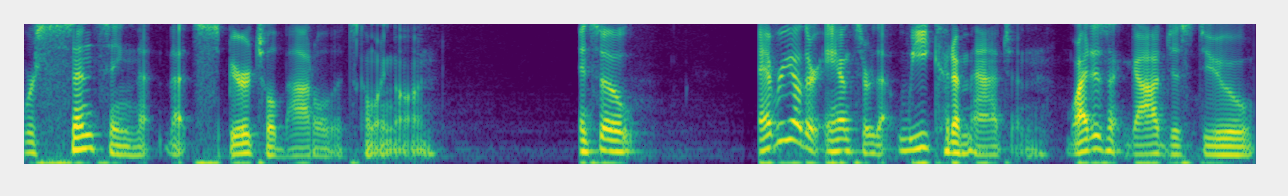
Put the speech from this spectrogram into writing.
we're sensing that, that spiritual battle that's going on. And so, every other answer that we could imagine, why doesn't God just do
